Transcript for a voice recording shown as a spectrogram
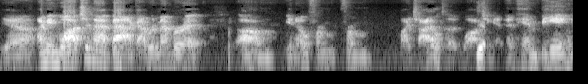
Yeah. I mean, watching that back, I remember it. Um, you know, from from my childhood, watching it, and him being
